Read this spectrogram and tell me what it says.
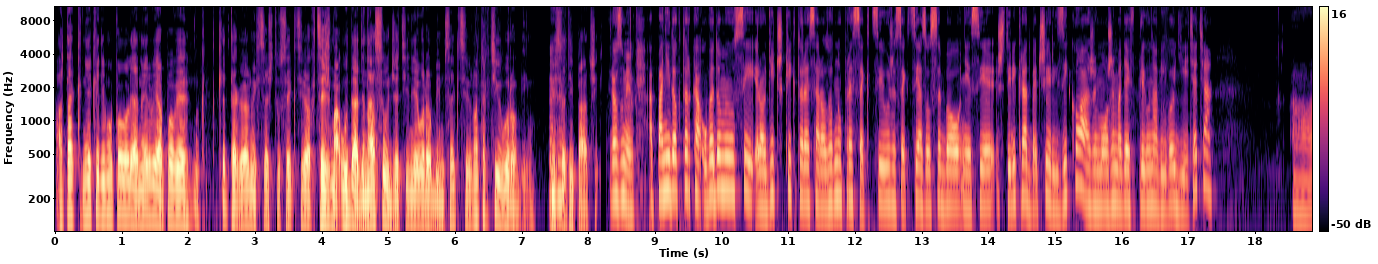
A tak niekedy mu povolia nervy a povie, no keď tak veľmi chceš tú sekciu a chceš ma udať na súd, že ti neurobím sekciu, no tak ti ju urobím. Nech sa mhm. ti páči. Rozumiem. A pani doktorka, uvedomujú si rodičky, ktoré sa rozhodnú pre sekciu, že sekcia so sebou nesie 4 krát väčšie riziko a že môže mať aj vplyv na vývoj dieťaťa? Uh,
